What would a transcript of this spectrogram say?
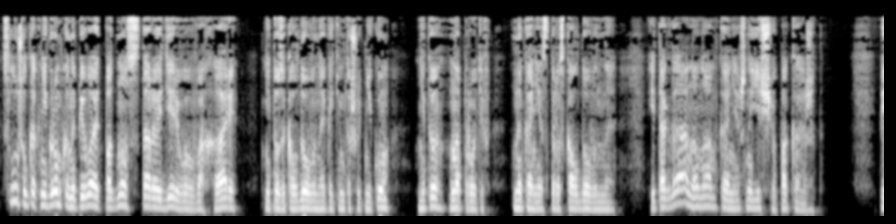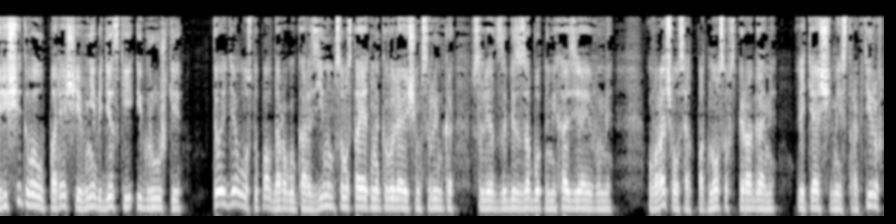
Слушал, как негромко напевает под нос старое дерево в ахаре, не то заколдованное каким-то шутником, не то напротив, наконец-то расколдованное. И тогда оно нам, конечно, еще покажет пересчитывал парящие в небе детские игрушки, то и дело уступал дорогу корзинам, самостоятельно ковыляющим с рынка вслед за беззаботными хозяевами, уворачивался от подносов с пирогами, летящими из трактиров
